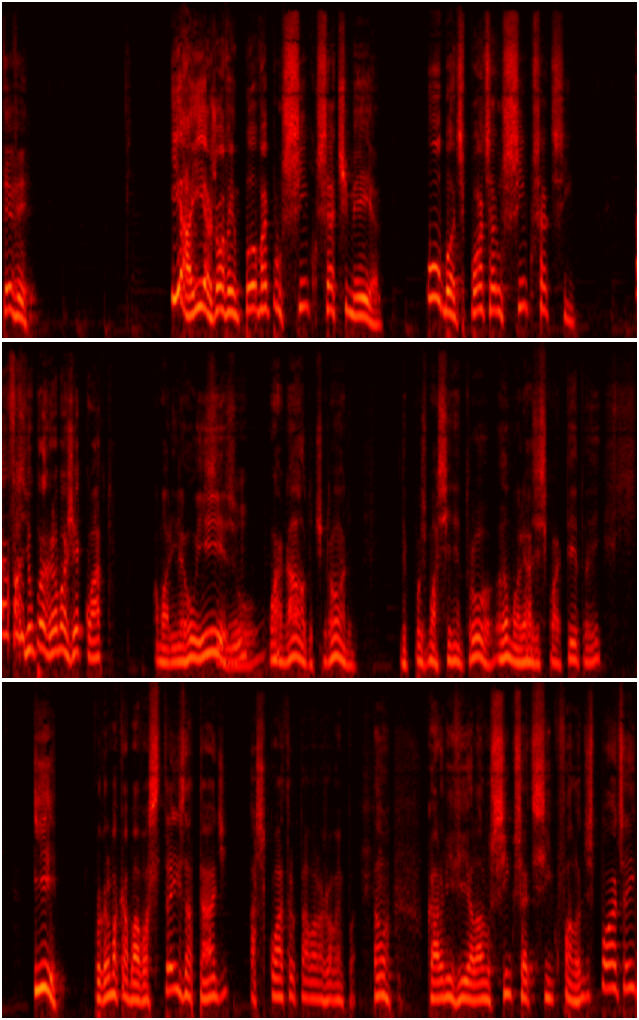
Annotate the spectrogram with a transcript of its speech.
TV. E aí a Jovem Pan vai para o 576. O Band Esportes era o 575. Aí eu fazia o programa G4, com a Marília Ruiz, o, o, Arnaldo Tirone, depois o Marcini entrou, amo, aliás, esse quarteto aí. E o programa acabava às três da tarde, às quatro eu estava na Jovem Pan. Então, o cara me via lá no 575 falando de esportes, aí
